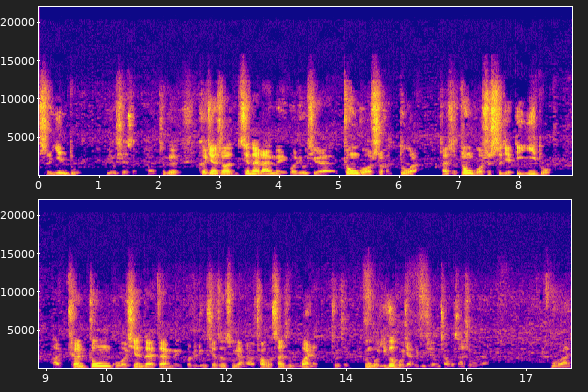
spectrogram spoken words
是印度。留学生啊，这个可见说，现在来美国留学，中国是很多了，但是中国是世界第一多啊！全中国现在在美国的留学生数量大概超过三十五万人，就是中国一个国家的留学生超过三十五万五万。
